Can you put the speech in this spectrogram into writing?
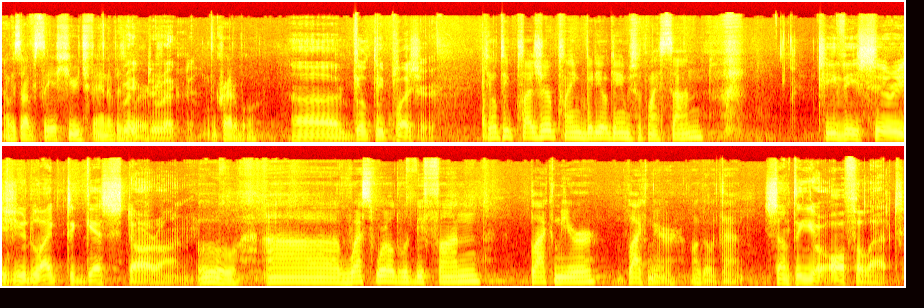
I was obviously a huge fan of his Great work. director. Incredible. Uh, guilty pleasure. Guilty pleasure playing video games with my son. TV series you'd like to guest star on. Ooh, uh, Westworld would be fun. Black Mirror, Black Mirror. I'll go with that. Something you're awful at.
